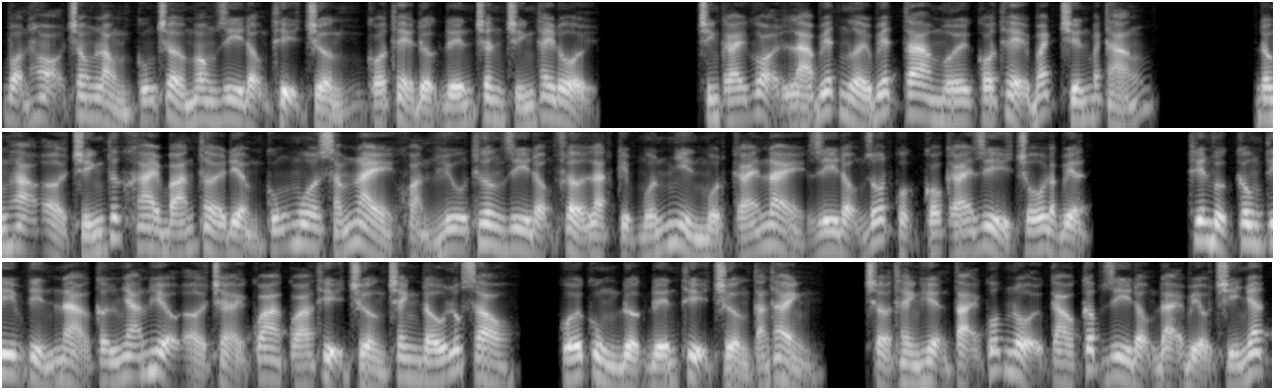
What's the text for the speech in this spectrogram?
bọn họ trong lòng cũng chờ mong di động thị trường có thể được đến chân chính thay đổi. Chính cái gọi là biết người biết ta mới có thể bách chiến bách thắng. Đồng hạo ở chính thức khai bán thời điểm cũng mua sắm này, khoản hữu thương di động phở lạt kịp muốn nhìn một cái này, di động rốt cuộc có cái gì chỗ đặc biệt thiên vực công ty tín nào cân nhãn hiệu ở trải qua quá thị trường tranh đấu lúc sau, cuối cùng được đến thị trường tán thành, trở thành hiện tại quốc nội cao cấp di động đại biểu trí nhất.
